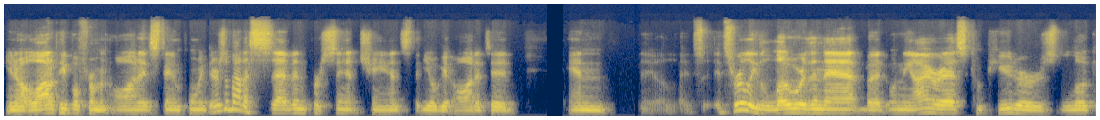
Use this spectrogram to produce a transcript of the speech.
you know, a lot of people from an audit standpoint, there's about a 7% chance that you'll get audited. And it's, it's really lower than that. But when the IRS computers look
